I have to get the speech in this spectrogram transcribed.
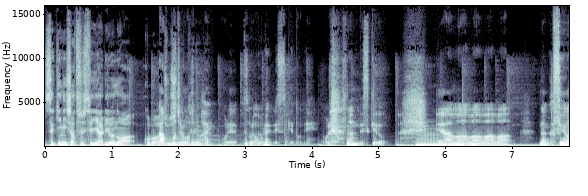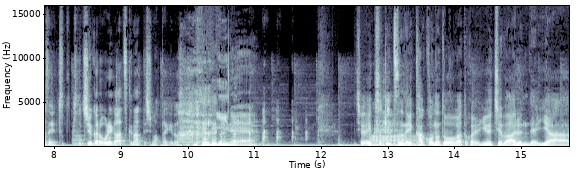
責任者としてやるよのはコバがあ、中もちろん心になってるもちろん。はい。俺、てことねそれは俺ですけどね。俺なんですけど。うんいや、まあまあまあまあ。なんかすいません。ちょっと途中から俺が熱くなってしまったけど。いいね一応エクソキッズのね、過去の動画とか YouTube あるんで、いや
